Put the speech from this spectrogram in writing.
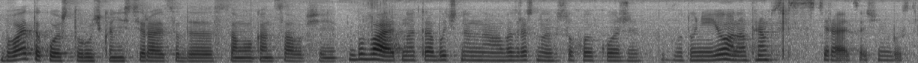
Бывает такое, что ручка не стирается до самого конца вообще? Бывает, но это обычно на возрастной сухой коже. Вот у нее она прям стирается очень быстро.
